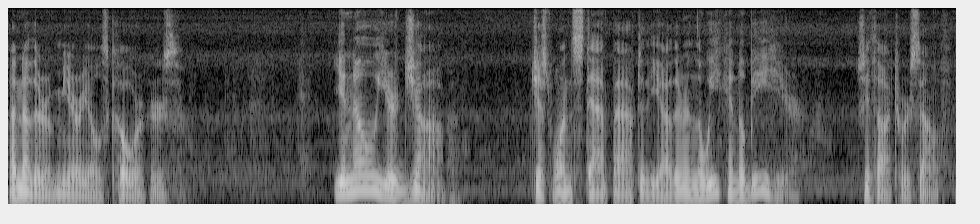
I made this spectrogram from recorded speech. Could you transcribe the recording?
another of Muriel's coworkers. You know your job. Just one step after the other, and the weekend'll be here, she thought to herself,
